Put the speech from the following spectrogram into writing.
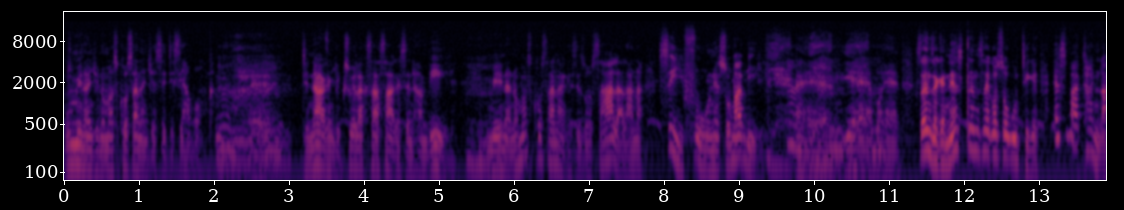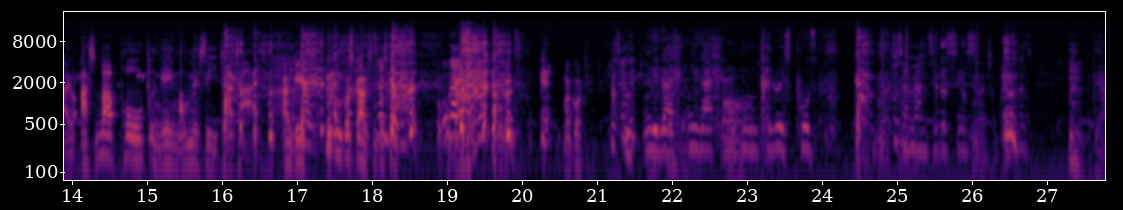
Kumina nje noma sikhosana nje sithi siyabonga. Eh thina ke nje kuswela kusasa ke senihambile mina noma sikhosana ke sizosala lana siyifune sobabili. Eh yebo yebo. Senze ke nesiqiniseko sokuthi ke esibathandayo asibaphoxi ngeenqumo esizithathayo angithi nkosikazi nkosikazi. Ukazi. makoti. Ngikahle ngikahle ngixhelwe isiphuzo. Phuza amanzi ke sisi. ya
